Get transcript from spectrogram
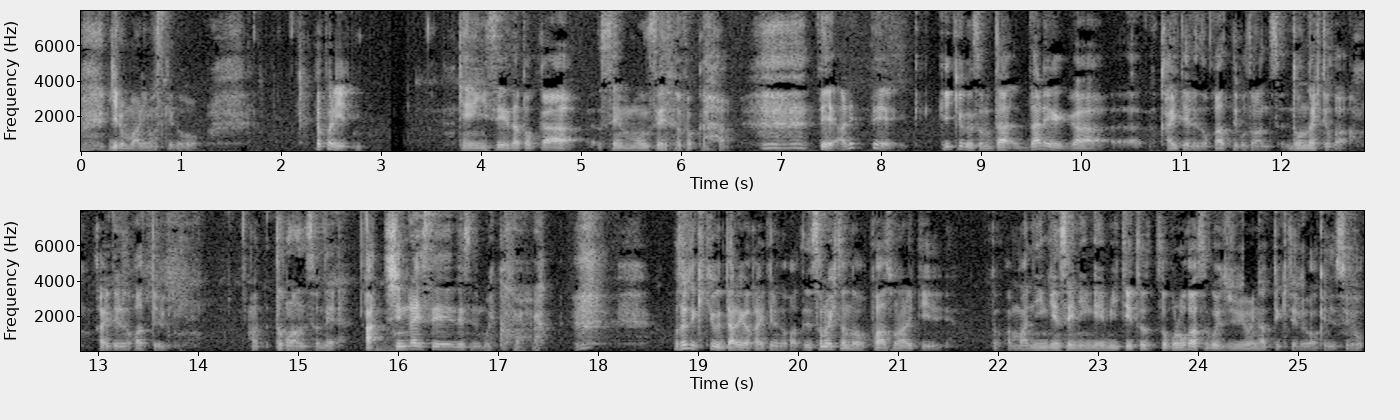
議論もありますけど、やっぱり、権威性だとか、専門性だとか、で、あれって、結局その、だ、誰が書いてるのかってことなんですよ。どんな人が書いてるのかっていうあところなんですよね。あ、信頼性ですね、もう一個は。それで結局誰が書いてるのかで、その人のパーソナリティとか、まあ人間性人間味っていったところがすごい重要になってきてるわけですよ。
